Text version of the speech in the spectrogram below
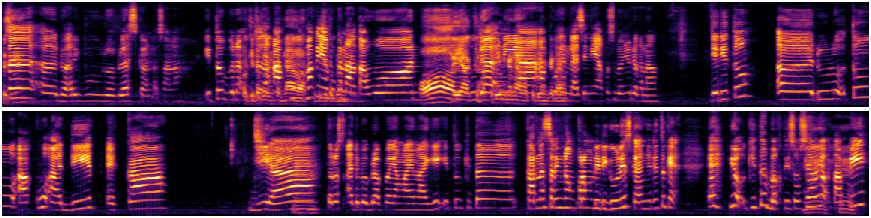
kita sih eh, 2012 kalau nggak salah. Itu benar Oh, itu aku kenal. makanya aku kenal tawon oh ya udah aku nih kenal ya aku belum aku kenal. Enggak sini aku sebelumnya udah kenal. Jadi tuh eh dulu tuh aku Adit Eka Jia Hmm. terus ada beberapa yang lain lagi itu kita karena sering nongkrong di digulis kan jadi tuh kayak eh yuk kita bakti sosial Hmm, yuk tapi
